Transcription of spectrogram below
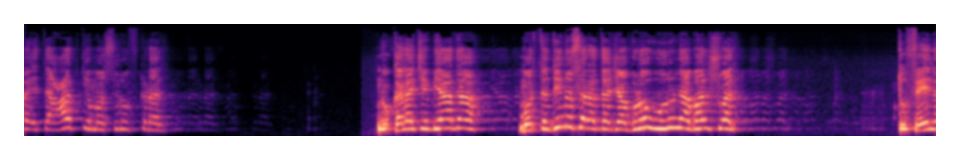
په اطاعت کې مصروف کړل نو کله چې بیا د مرتدینو سره د جګړو ورونه بل شول، طفیل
